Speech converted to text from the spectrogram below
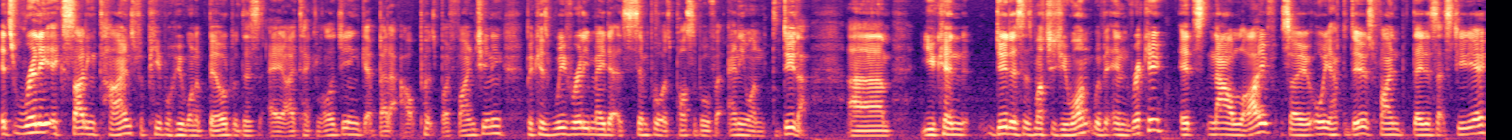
it's really exciting times for people who want to build with this AI technology and get better outputs by fine tuning because we've really made it as simple as possible for anyone to do that. Um, you can do this as much as you want within Riku. It's now live, so all you have to do is find Dataset Studio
